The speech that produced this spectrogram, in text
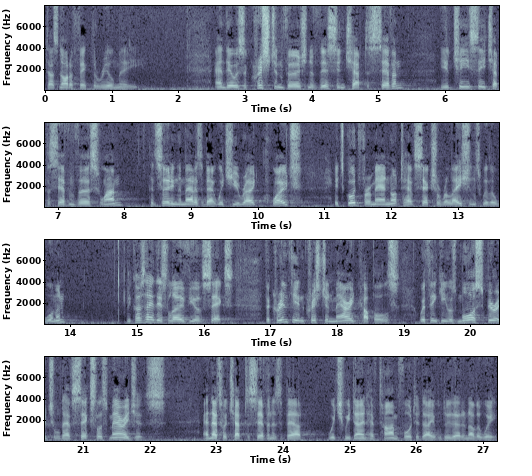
does not affect the real me. And there was a Christian version of this in chapter 7. You see chapter 7, verse 1 concerning the matters about which you wrote, quote, It's good for a man not to have sexual relations with a woman. Because they had this low view of sex, the Corinthian Christian married couples were thinking it was more spiritual to have sexless marriages. And that's what chapter 7 is about, which we don't have time for today. We'll do that another week.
